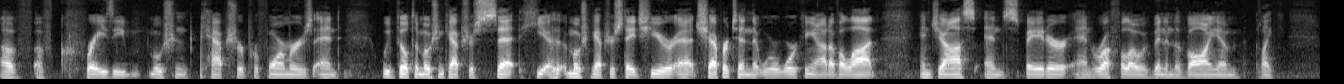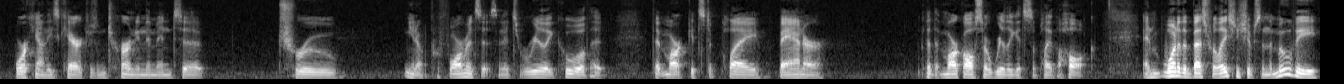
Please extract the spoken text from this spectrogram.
of of crazy motion capture performers, and we've built a motion capture set here, a motion capture stage here at Shepperton that we're working out of a lot. And Joss and Spader and Ruffalo have been in the volume, like working on these characters and turning them into true, you know, performances. And it's really cool that that Mark gets to play Banner, but that Mark also really gets to play the Hulk. And one of the best relationships in the movie,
